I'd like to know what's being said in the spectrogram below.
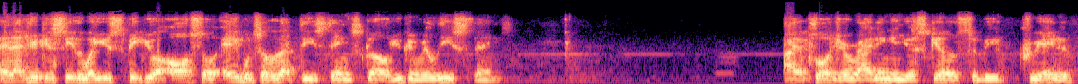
And as you can see, the way you speak, you are also able to let these things go. You can release things. I applaud your writing and your skills to be creative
